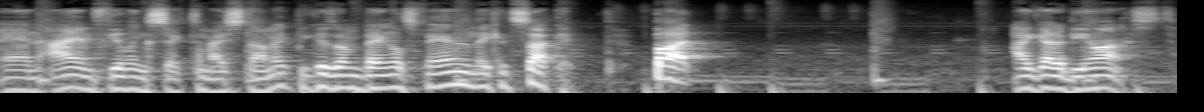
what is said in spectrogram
and I am feeling sick to my stomach because I'm a Bengals fan and they could suck it. But I got to be honest.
